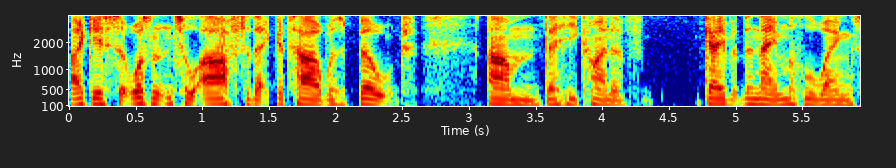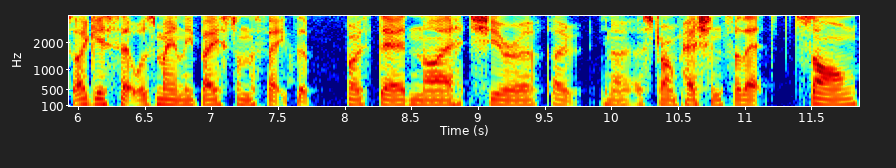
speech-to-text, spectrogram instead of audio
I guess it wasn't until after that guitar was built um, that he kind of gave it the name Little Wings. I guess that was mainly based on the fact that both Dad and I share a, a you know a strong passion for that song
